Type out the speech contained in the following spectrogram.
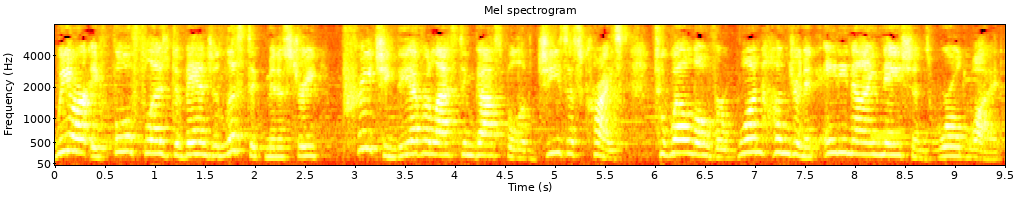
We are a full fledged evangelistic ministry preaching the everlasting gospel of Jesus Christ to well over 189 nations worldwide,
